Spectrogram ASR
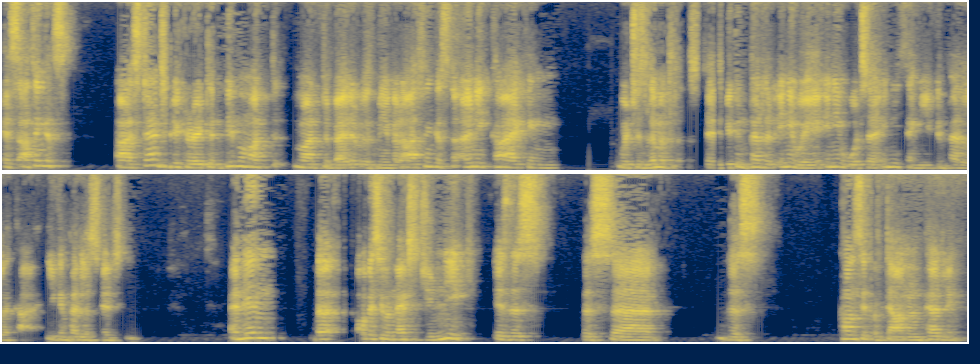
it's. I think it's. I stand to be corrected. People might might debate it with me, but I think it's the only kayaking which is limitless. You can paddle it anywhere, any water, anything. You can paddle a kayak. You can paddle a surf ski. And then, obviously, what makes it unique is this this uh, this concept of downwind paddling,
